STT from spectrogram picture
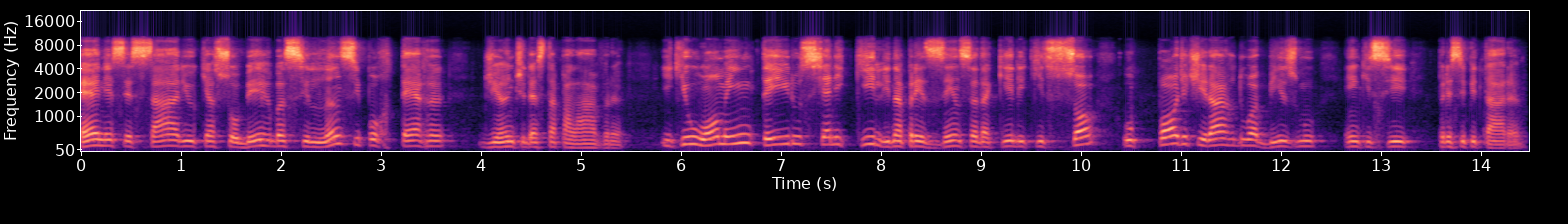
É necessário que a soberba se lance por terra diante desta palavra e que o homem inteiro se aniquile na presença daquele que só o pode tirar do abismo em que se precipitara.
